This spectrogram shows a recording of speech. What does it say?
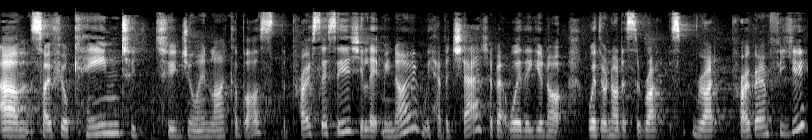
Um, so if you're keen to, to join Like a Boss, the process is you let me know. We have a chat about whether you're not whether or not it's the right right program for you.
